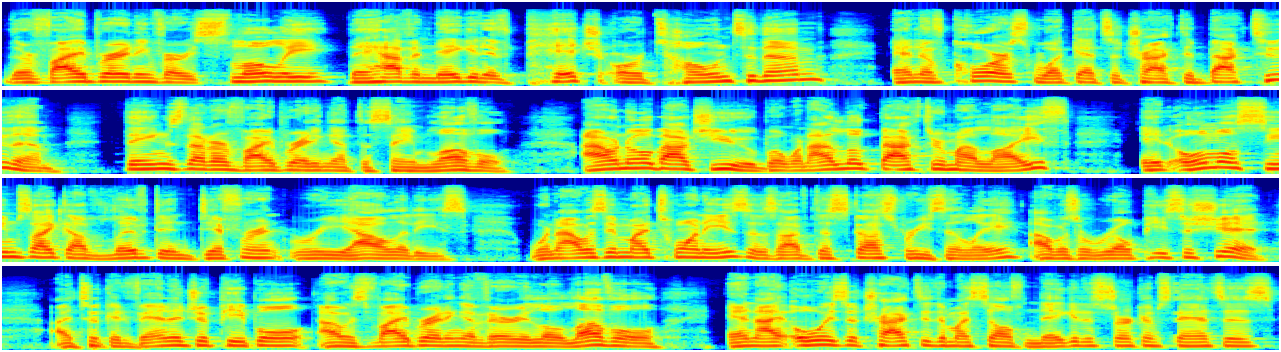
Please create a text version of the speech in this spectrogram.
They're vibrating very slowly. They have a negative pitch or tone to them. And of course, what gets attracted back to them? Things that are vibrating at the same level. I don't know about you, but when I look back through my life, it almost seems like I've lived in different realities. When I was in my 20s, as I've discussed recently, I was a real piece of shit. I took advantage of people. I was vibrating a very low level. And I always attracted to myself negative circumstances,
